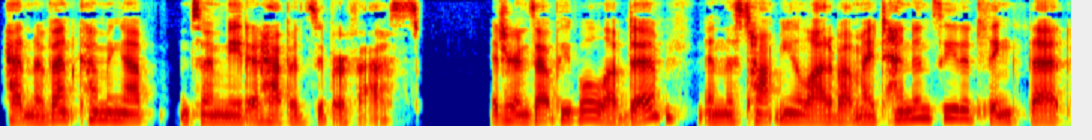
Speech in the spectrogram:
had an event coming up, and so I made it happen super fast. It turns out people loved it, and this taught me a lot about my tendency to think that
